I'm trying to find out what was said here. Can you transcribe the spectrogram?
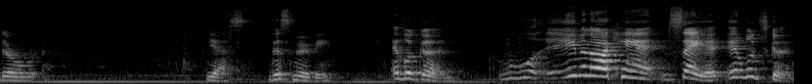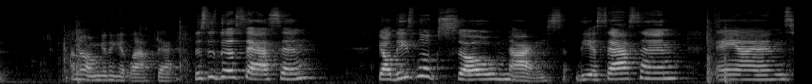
the, yes, this movie. It looked good. Even though I can't say it, it looks good. I know I'm gonna get laughed at. This is the Assassin. Y'all, these look so nice. The Assassin and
